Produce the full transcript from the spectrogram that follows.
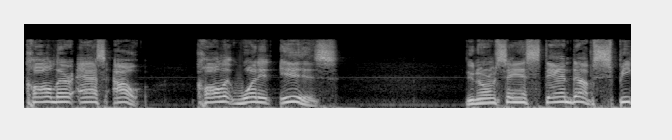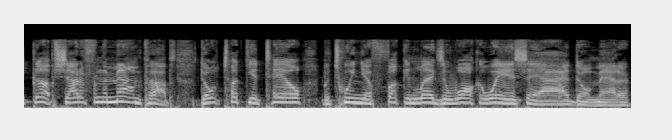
Call their ass out. Call it what it is. You know what I'm saying? Stand up, speak up, shout it from the mountaintops. Don't tuck your tail between your fucking legs and walk away and say, ah, it don't matter.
